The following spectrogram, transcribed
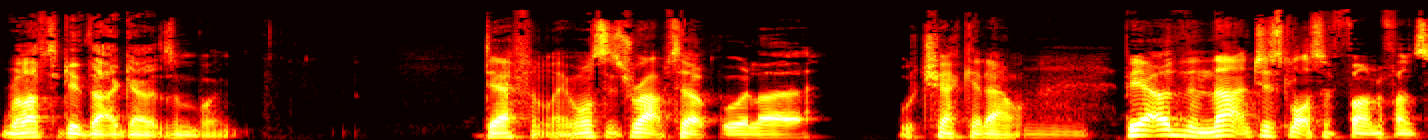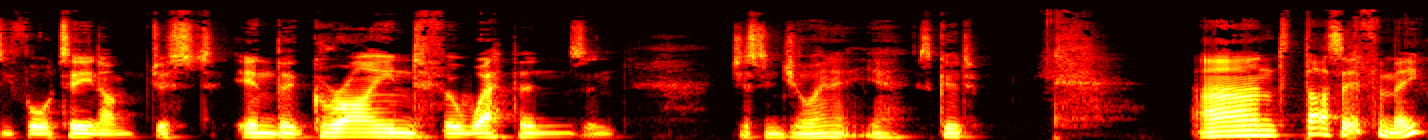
We'll have to give that a go at some point. Definitely. Once it's wrapped up, we'll uh, we'll check it out. But yeah, other than that, just lots of Final Fantasy fourteen. I'm just in the grind for weapons and just enjoying it. Yeah, it's good. And that's it for me.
